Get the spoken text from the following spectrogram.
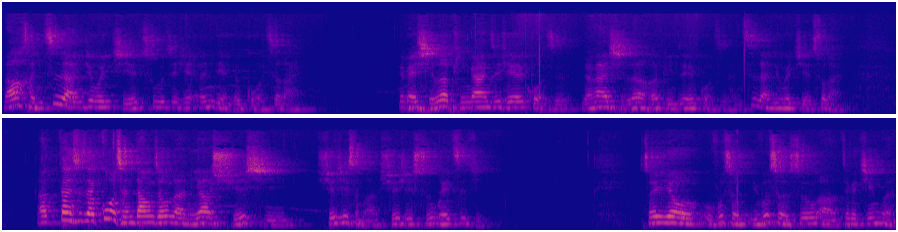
然后很自然就会结出这些恩典的果子来。对不对？喜乐、平安这些果子，仁爱、喜乐、和平这些果子，很自然就会结出来。啊，但是在过程当中呢，你要学习学习什么？学习赎回自己。所以用以弗所以弗所书啊这个经文，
